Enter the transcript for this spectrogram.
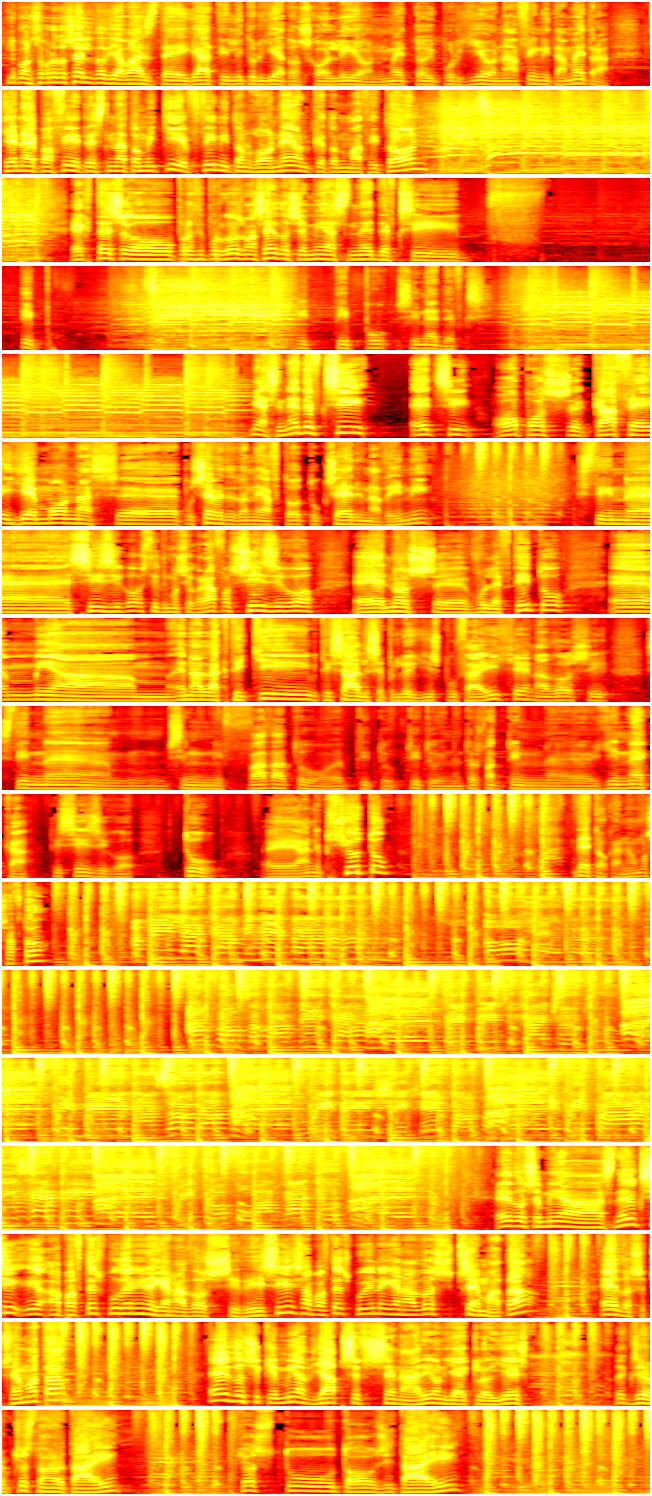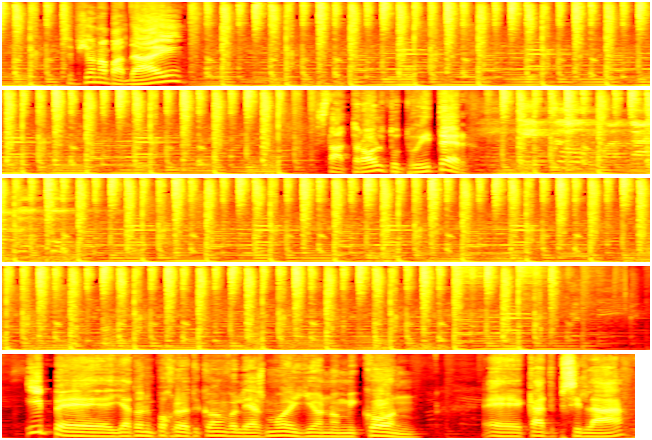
Λοιπόν, στο πρώτο σέλιδο διαβάζετε για τη λειτουργία των σχολείων με το Υπουργείο να αφήνει τα μέτρα και να επαφίεται στην ατομική ευθύνη των γονέων και των μαθητών. Εχθές ο Πρωθυπουργός μας έδωσε μία συνέντευξη τύπου. Ή τύπου συνέντευξη. Μία συνέντευξη έτσι όπως κάθε γεμόνας ε, που σέβεται τον εαυτό του ξέρει να δίνει στην ε, σύζυγο, στη δημοσιογράφο, σύζυγο ε, ενός ε, βουλευτή του, ε, μια εναλλακτική της άλλης επιλογής που θα είχε να δώσει στην ε, συνυφάδα του, τι, του, τι του είναι, τέλος την γυναίκα, τη σύζυγο του ανεψιού του. Δεν το έκανε όμως αυτό. Έδωσε μια συνέντευξη από αυτές που δεν είναι για να δώσεις ειδήσεις, από αυτές που είναι για να δώσεις ψέματα. Έδωσε ψέματα. Έδωσε και μια διάψευση σεναρίων για εκλογές. Δεν ξέρω ποιος τον ρωτάει. Ποιος του το ζητάει. Σε ποιον απαντάει. Στα τρόλ του Twitter. Είπε για τον υποχρεωτικό εμβολιασμό υγειονομικών ε, κάτι ψηλά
